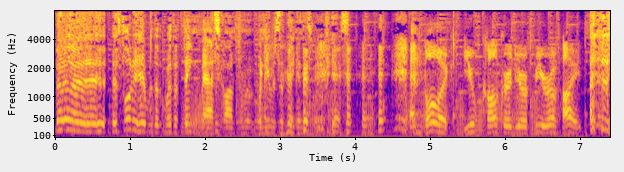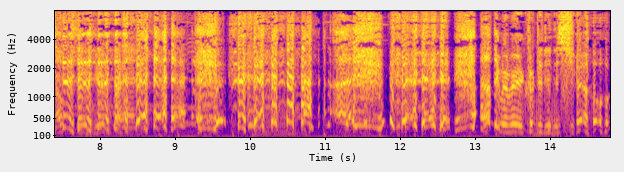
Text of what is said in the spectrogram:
no, no, his floating head with a, with a thing mask on from when he was a thing in movies. And Bullock, you've conquered your fear of heights. Help save your friend. I don't think we're very equipped to do this show.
